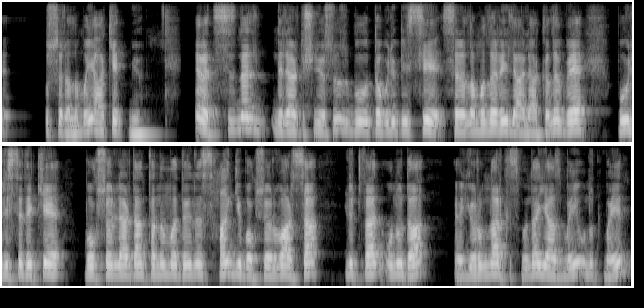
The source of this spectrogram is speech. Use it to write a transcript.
e, bu sıralamayı hak etmiyor. Evet sizler neler düşünüyorsunuz bu WBC sıralamalarıyla alakalı ve bu listedeki boksörlerden tanımadığınız hangi boksör varsa lütfen onu da e, yorumlar kısmına yazmayı unutmayın.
